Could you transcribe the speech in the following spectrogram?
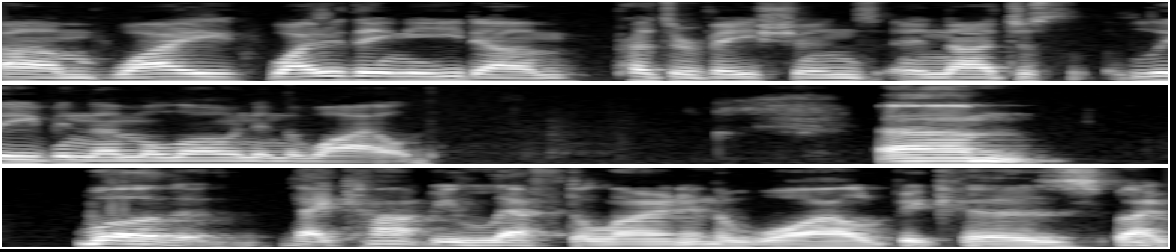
Um, why why do they need um, preservations and not just leaving them alone in the wild? Um, well, they can't be left alone in the wild because like,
